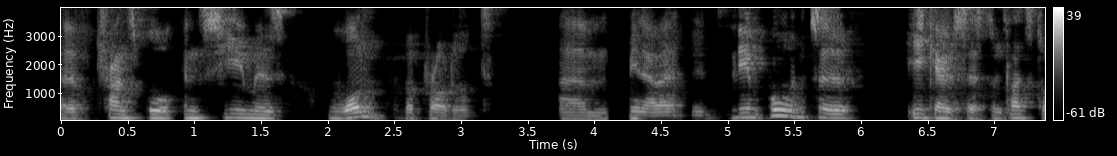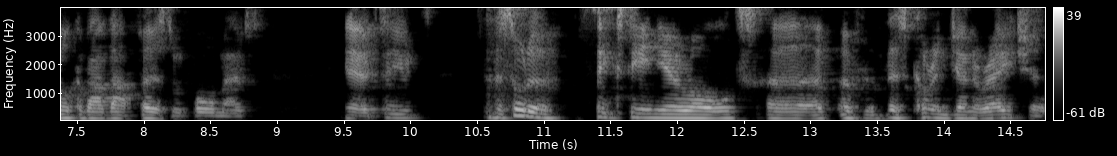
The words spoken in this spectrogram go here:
of transport consumers want from a product. Um, you know, the importance of ecosystems. Let's talk about that first and foremost. You know, to, to the sort of 16 year olds uh, of, of, this current generation,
